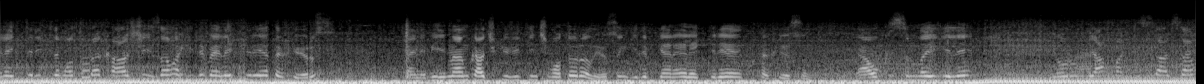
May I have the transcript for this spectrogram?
Elektrikli motora karşıyız ama gidip elektriğe takıyoruz. Yani bilmem kaç kübik inç motor alıyorsun, gidip gene elektriğe takıyorsun. Ya o kısımla ilgili yorum yapmak istersem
